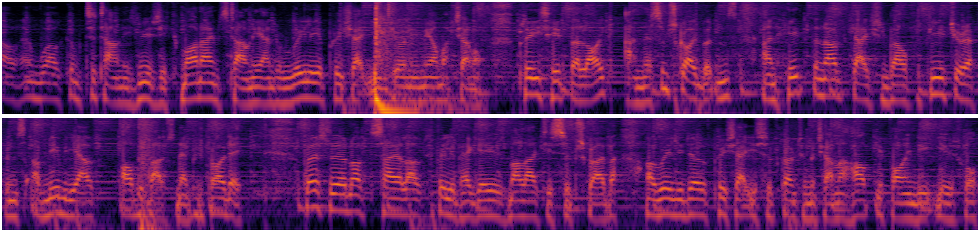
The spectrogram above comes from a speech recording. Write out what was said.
Hello and welcome to Tony's Music. My name's Tony and I really appreciate you joining me on my channel. Please hit the like and the subscribe buttons and hit the notification bell for future reference of new videos I'll be posting every Friday. Firstly I'd like to say hello to Philip Heggie who's my latest subscriber. I really do appreciate you subscribing to my channel. I hope you find it useful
